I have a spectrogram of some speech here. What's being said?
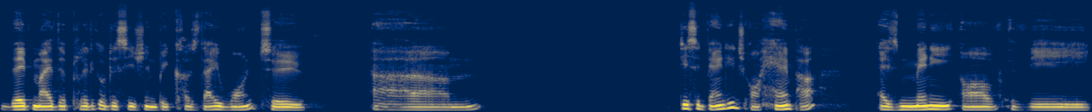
They've made the political decision because they want to um, disadvantage or hamper as many of the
